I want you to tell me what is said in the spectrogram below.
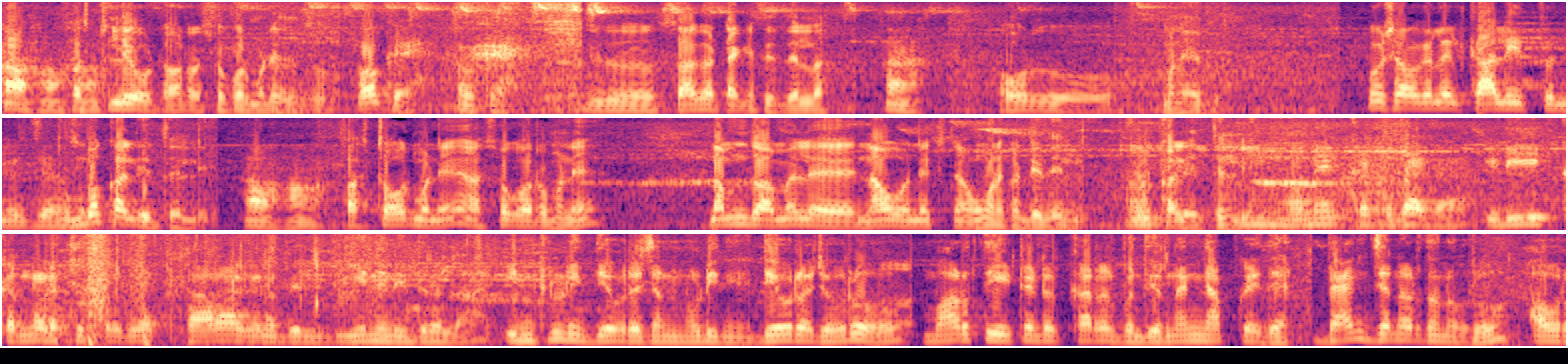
ಹಾಂ ಹಾಂ ಫಸ್ಟ್ ಲೇಔಟ್ ಆರ್ ಅಶೋಕರ್ ಮಾಡಿದ್ದು ಓಕೆ ಓಕೆ. ಇದು ಸಾಗರ್ ಟ್ಯಾಕಿಸ್ ಇದೆಲ್ಲ ಹಾಂ. ಅವ್ರದ್ದು ಮನೆ ಅದು ಬಹುಶಃ ಅವಾಗೆಲ್ಲ ಇಲ್ಲಿ ಖಾಲಿ ಇತ್ತು ನಿರ್ಜ ತುಂಬ ಖಾಲಿ ಇತ್ತು ಅಲ್ಲಿ ಹಾಂ ಹಾಂ. ಫಸ್ಟ್ ಅವ್ರ ಮನೆ ಅಶೋಕ್ ಅವ್ರ ಮನೆ. ನಮ್ಮದು ಆಮೇಲೆ ನಾವು ನೆಕ್ಸ್ಟ್ ನಾವು ಮನೆ ಕಟ್ಟಿದ್ದೀವಿ ಇಲ್ಲಿ ಅಲ್ಲಿ ಮನೆ ಕಟ್ಟಿದಾಗ ಇಡೀ ಕನ್ನಡ ಚಿತ್ರದ ತಾರಾಗಣದಲ್ಲಿ ಏನೇನು ಇದ್ರಲ್ಲ ಇನ್ಕ್ಲೂಡಿಂಗ್ ದೇವರಾಜ್ ನೋಡಿದ್ದೀನಿ ದೇವರಾಜ್ ಅವರು ಮಾರುತಿ ಏಟ್ ಹಂಡ್ರೆಡ್ ಕಾರಲ್ಲಿ ಬಂದಿದ್ರು. ನಂಗೆ ಜ್ಞಾಪಕ ಇದೆ. ಬ್ಯಾಂಕ್ ಜನಾರ್ದನ್ ಅವರು ಅವರ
